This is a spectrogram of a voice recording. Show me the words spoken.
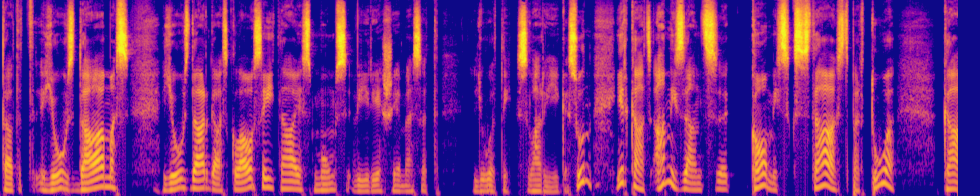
Tātad jūs dāmas, jūs dārgās klausītājas, mums vīriešiem esat ļoti svarīgas. Un ir kāds amizants, komisks stāsts par to, kā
